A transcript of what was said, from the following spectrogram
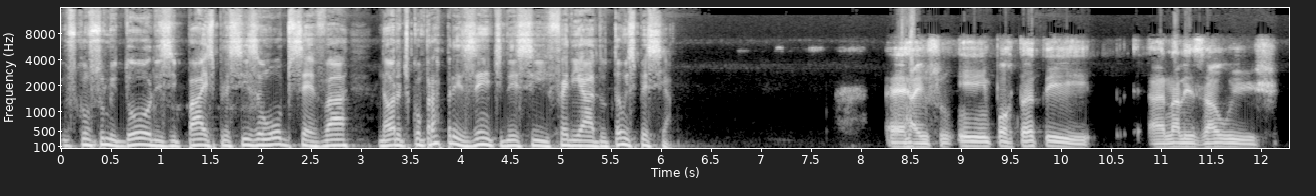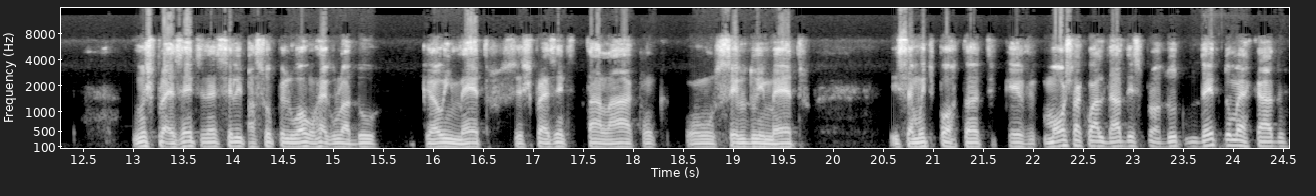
os consumidores e pais precisam observar na hora de comprar presente nesse feriado tão especial? É, Railson, é importante analisar os nos presentes, né, se ele passou pelo órgão regulador, que é o Inmetro, se esse presente está lá com, com, o selo do Inmetro. Isso é muito importante, porque mostra a qualidade desse produto dentro do mercado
